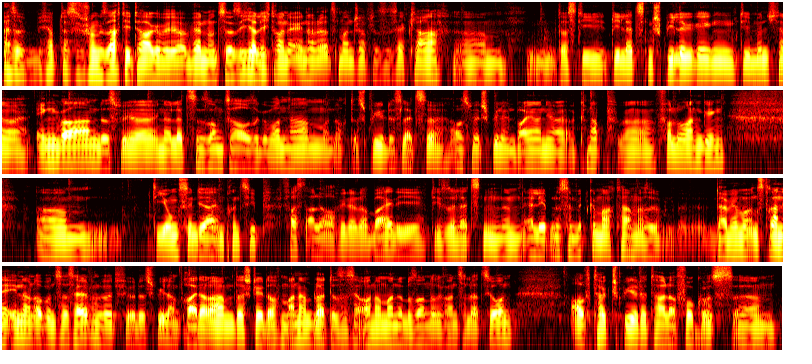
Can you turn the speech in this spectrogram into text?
Also ich habe das ja schon gesagt, die Tage, wir werden uns ja sicherlich daran erinnern als Mannschaft, das ist ja klar, ähm, dass die, die letzten Spiele gegen die Münchner eng waren, dass wir in der letzten Saison zu Hause gewonnen haben und auch das Spiel, das letzte Auswärtsspiel in Bayern ja knapp äh, verloren ging. Die Jungs sind ja im Prinzip fast alle auch wieder dabei, die diese letzten ähm, Erlebnisse mitgemacht haben. Also da werden wir uns daran erinnern, ob uns das helfen wird für das Spiel am Freitagabend. Das steht auf dem anderen Blatt. Das ist ja auch nochmal eine besondere Konstellation. Auftaktspiel, totaler Fokus ähm,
